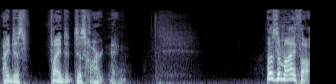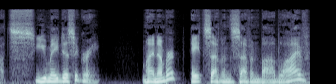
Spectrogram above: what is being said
I just find it disheartening. Those are my thoughts. You may disagree. My number, 877 Bob Live,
